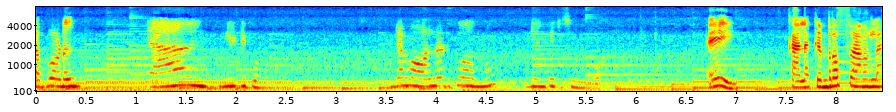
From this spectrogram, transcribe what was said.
എവിടെ പോണ്? ഞാൻ വീട്ടിൽ പോകും എന്റെ മോളുടെ അടുത്ത് വന്നു ഞാൻ തിരിച്ചു പോവാ. ഏയ് കലക്കൻ ഡ്രസ് എനിക്ക്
